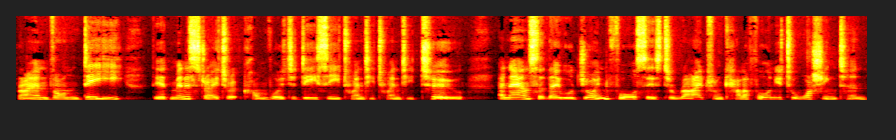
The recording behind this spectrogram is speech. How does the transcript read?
Brian Von D, the administrator at Convoy to DC 2022, announced that they will join forces to ride from California to Washington,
